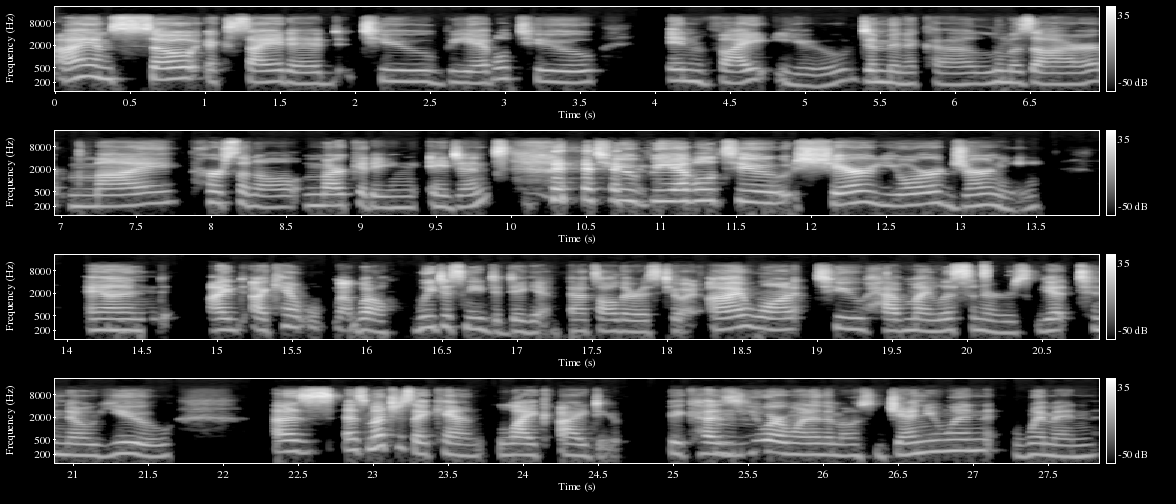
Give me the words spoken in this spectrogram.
I am so excited to be able to invite you, Dominica Lumazar, my personal marketing agent, to be able to share your journey. And I, I can't, well, we just need to dig in. That's all there is to it. I want to have my listeners get to know you as as much as they can like I do because Mhm. you are one of the most genuine women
